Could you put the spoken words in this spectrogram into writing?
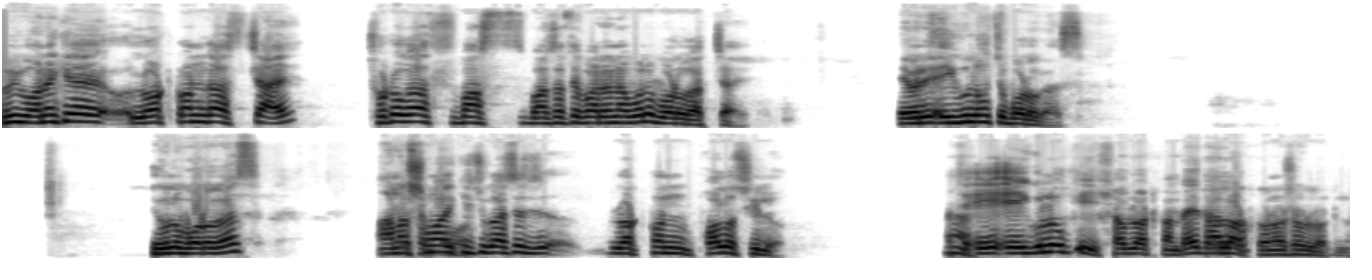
তুমি অনেকে লটকন গাছ চায় ছোট গাছ বাঁচ- বাঁচাতে পারে না বলে বড় গাছ চায়। এবারে এইগুলো হচ্ছে বড় গাছ। এগুলো বড় গাছ। আনার সময় কিছু গাছে লটকন ফলও ছিল। আচ্ছা এই এইগুলো কি সব লটকন তাই তো? হ্যাঁ লটকন ওসব লটকন।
